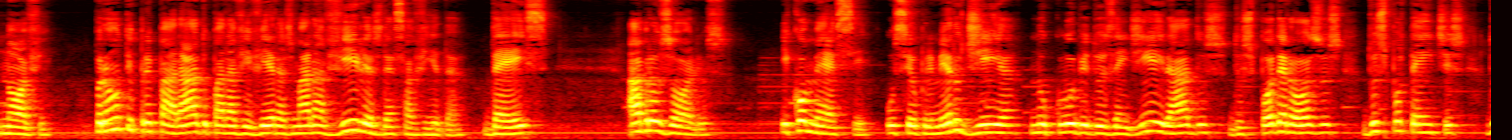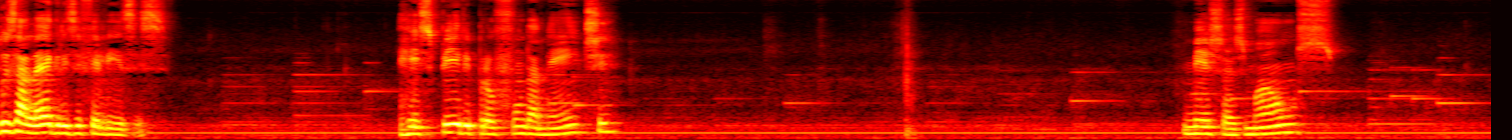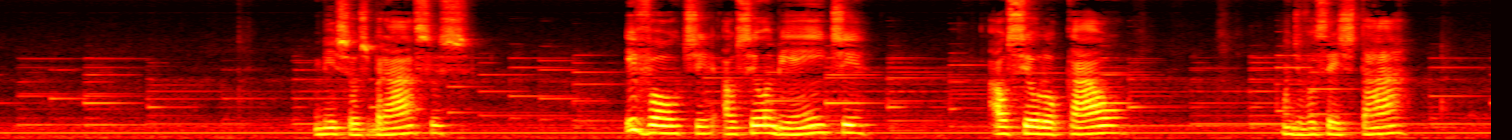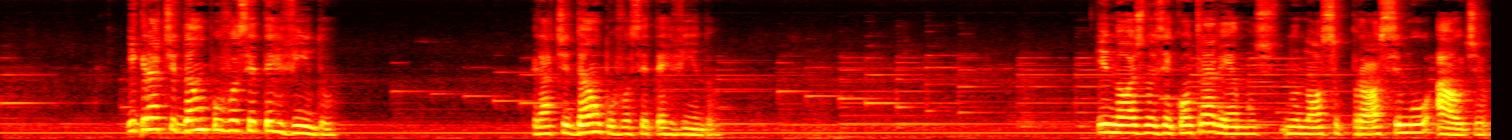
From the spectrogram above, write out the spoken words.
9. Pronto e preparado para viver as maravilhas dessa vida. 10. Abra os olhos e comece o seu primeiro dia no clube dos endinheirados, dos poderosos, dos potentes, dos alegres e felizes. Respire profundamente. Mexa as mãos. Mexa os braços e volte ao seu ambiente, ao seu local onde você está. E gratidão por você ter vindo. Gratidão por você ter vindo. e nós nos encontraremos no nosso próximo áudio.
